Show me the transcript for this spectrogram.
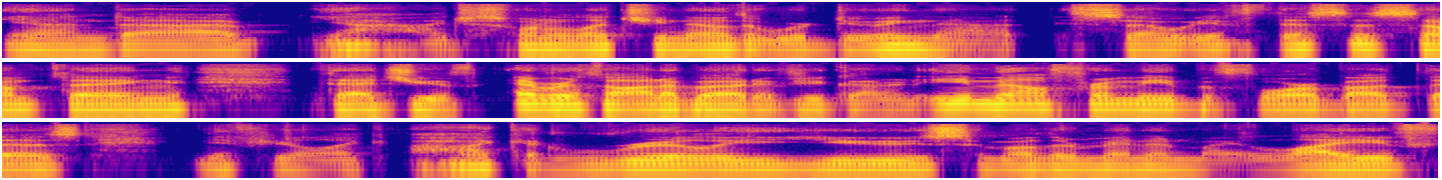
And uh, yeah, I just want to let you know that we're doing that. So if this is something that you've ever thought about, if you got an email from me before about this, if you're like, oh, I could really use some other men in my life,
